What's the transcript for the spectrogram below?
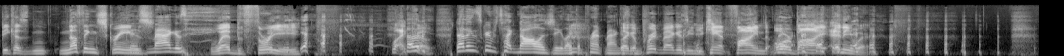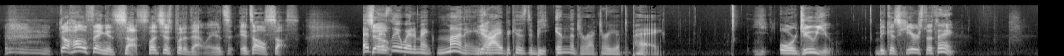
Because n- nothing screams magazine. Web 3 like, a, nothing, uh, nothing screams technology like a print magazine. like a print magazine you can't find or buy anywhere. the whole thing is sus. Let's just put it that way. It's it's all sus. it's so- basically a way to make money, Yeah. right? Because to be in the directory, you have to pay. Or do you? Because here's the thing.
